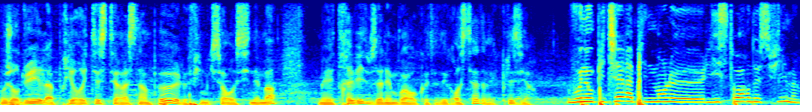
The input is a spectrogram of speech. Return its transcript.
Aujourd'hui, la priorité c'était reste un peu et le film qui sort au cinéma. Mais très vite, vous allez me voir aux côtés des grosses têtes avec plaisir. Vous nous pitchez rapidement l'histoire de ce film?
